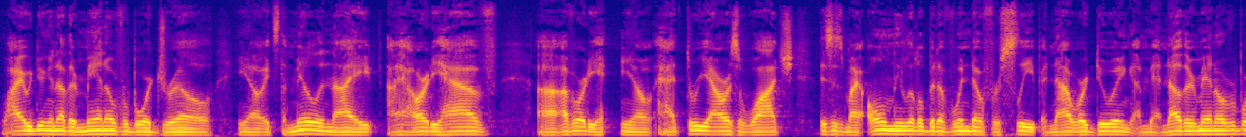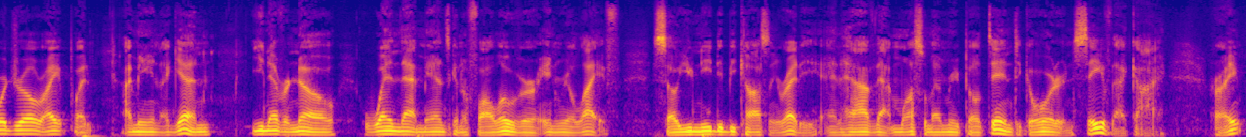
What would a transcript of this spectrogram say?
Why are we doing another man overboard drill? You know, it's the middle of the night. I already have uh, I've already, you know, had three hours of watch. This is my only little bit of window for sleep, and now we're doing another man overboard drill, right? But I mean, again, you never know when that man's going to fall over in real life. So you need to be constantly ready and have that muscle memory built in to go order and save that guy, right?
